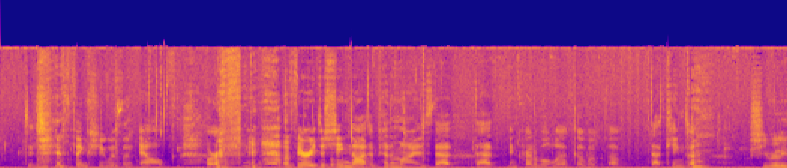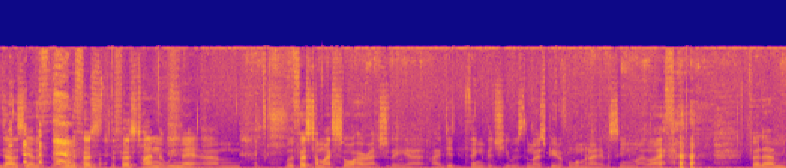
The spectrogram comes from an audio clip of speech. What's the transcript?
did you think she was an elf or a, a fairy? Does she not epitomize that that incredible look of, a, of that kingdom? She really does. Yeah. The, I mean, the first the first time that we met, um, well, the first time I saw her, actually, uh, I did think that she was the most beautiful woman I'd ever seen in my life. but um,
